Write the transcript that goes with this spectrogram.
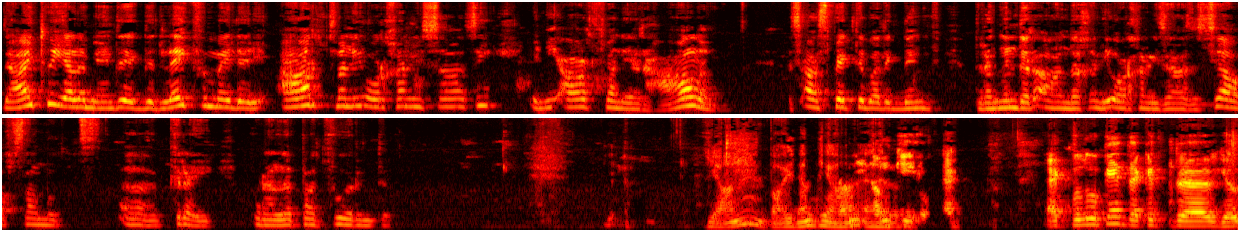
daai twee elemente, ek dit lyk vir my dat die aard van die organisasie en die aard van herhaling is aspekte wat ek dink dringender aandag in die organisasie self sal moet uh kry vir hulle pad vorentoe. Jan, baie dankie Jan. Ja, dankie. Ek ek wil ook net ek het uh, jou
